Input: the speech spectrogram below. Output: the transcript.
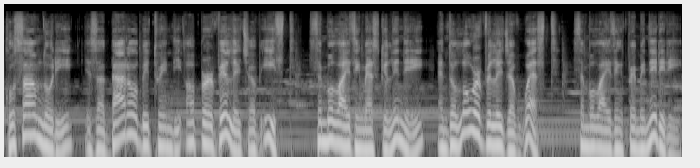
Gosaum Nori is a battle between the upper village of East, symbolizing masculinity, and the lower village of West, symbolizing femininity.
